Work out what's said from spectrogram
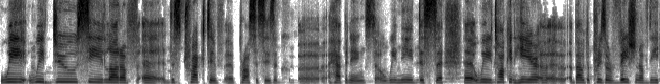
we we do see a lot of uh, destructive uh, processes uh, happening. So we need this. Uh, uh, we're talking here uh, about the preservation of the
